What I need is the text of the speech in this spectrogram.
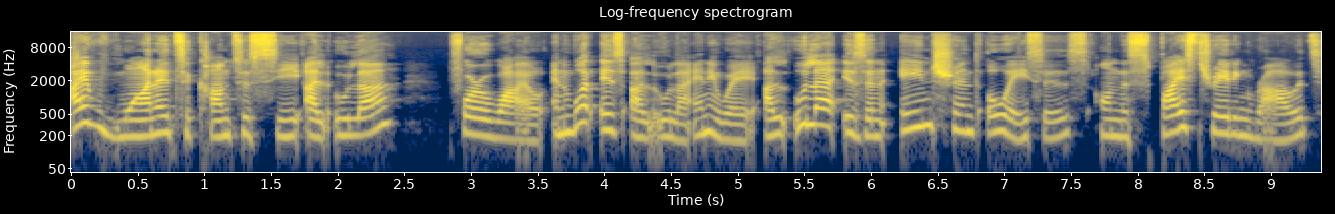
I wanted to come to see Al Ula for a while. And what is Al Ula anyway? Al Ula is an ancient oasis on the spice trading route,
